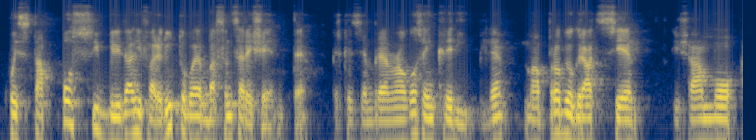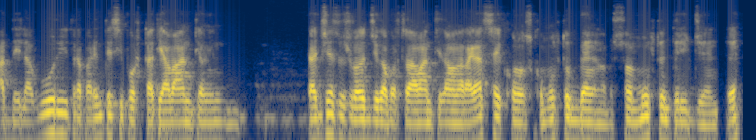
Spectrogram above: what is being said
Questa possibilità di fare tutto poi è abbastanza recente, perché sembra una cosa incredibile, ma proprio grazie diciamo, a dei lavori, tra parentesi, portati avanti, a un'indagine sociologica portata avanti da una ragazza che conosco molto bene, una persona molto intelligente.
